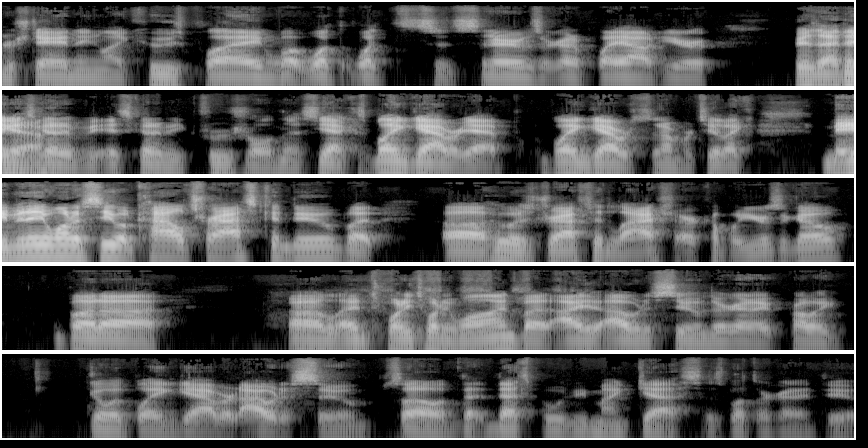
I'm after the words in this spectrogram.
understanding like who's playing what what what scenarios are going to play out here because I think it's going to be it's to be crucial in this yeah because Blaine Gabbert yeah Blaine Gabbert's the number two like maybe they want to see what Kyle Trask can do but uh who was drafted last or a couple years ago but uh uh in 2021 but I I would assume they're going to probably go with Blaine Gabbert. I would assume. So that, that's what would be my guess is what they're going to do.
